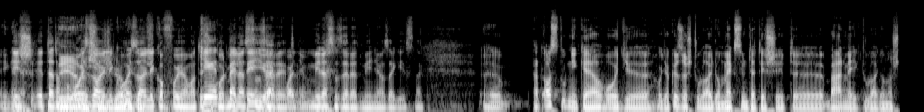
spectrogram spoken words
Igen. És tehát akkor hogy zajlik, hogy zajlik a folyamat, Két és akkor mi lesz, az ered, mi lesz az eredménye az egésznek? Tehát azt tudni kell, hogy, hogy a közös tulajdon megszüntetését bármelyik tulajdonos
